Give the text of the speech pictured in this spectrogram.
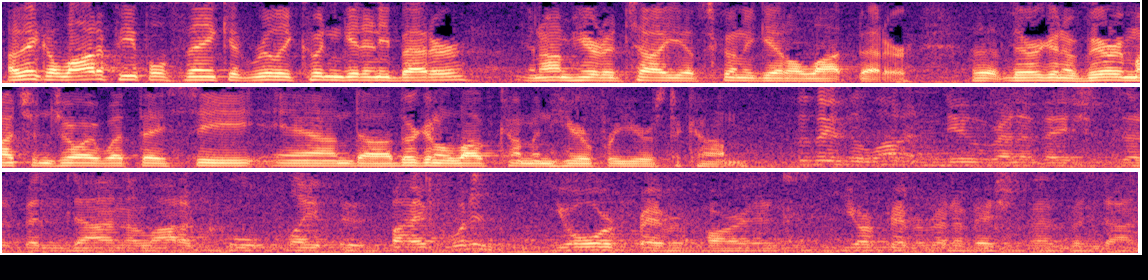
I think a lot of people think it really couldn't get any better, and I'm here to tell you it's going to get a lot better. They're going to very much enjoy what they see, and uh, they're going to love coming here for years to come. So there's a lot of new renovations that have been done, a lot of cool places. By what is your favorite part and your favorite renovation that has been done?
